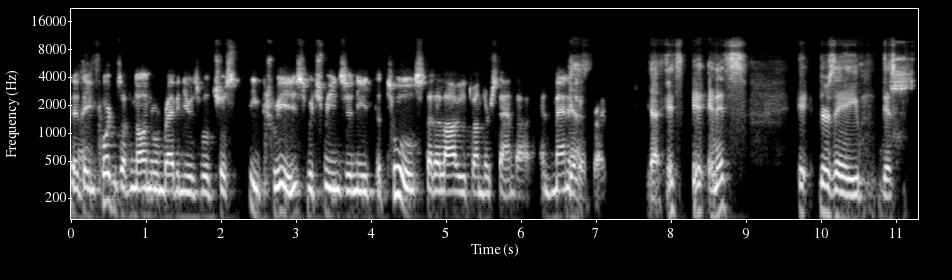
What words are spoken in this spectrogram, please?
that the importance of non-room revenues will just increase, which means you need the tools that allow you to understand that and manage yes. it, right? Yeah, it's it, and it's it, there's a this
